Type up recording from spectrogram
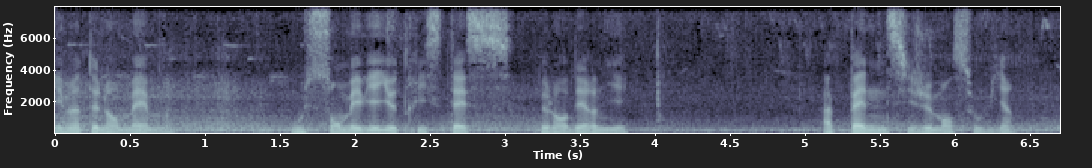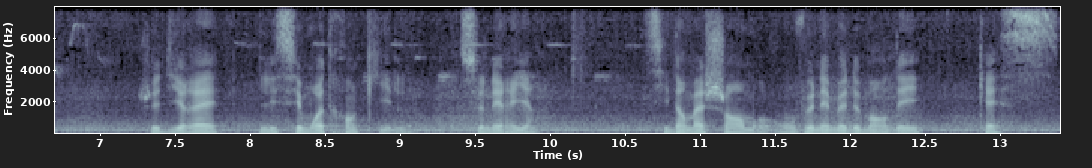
Et maintenant même, où sont mes vieilles tristesses de l'an dernier? À peine si je m'en souviens. Je dirais Laissez-moi tranquille, ce n'est rien. Si dans ma chambre on venait me demander Qu'est-ce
